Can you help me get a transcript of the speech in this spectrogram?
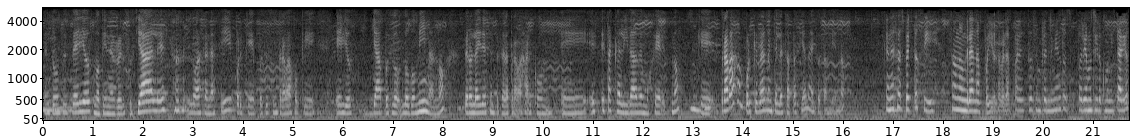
Entonces ellos no tienen redes sociales, lo hacen así porque pues es un trabajo que ellos ya pues lo, lo dominan, ¿no? pero la idea es empezar a trabajar con eh, esa calidad de mujeres, ¿no? Que trabajan porque realmente les apasiona eso también, ¿no? En ese aspecto sí, son un gran apoyo, la verdad, para estos emprendimientos, podríamos decirlo comunitarios,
